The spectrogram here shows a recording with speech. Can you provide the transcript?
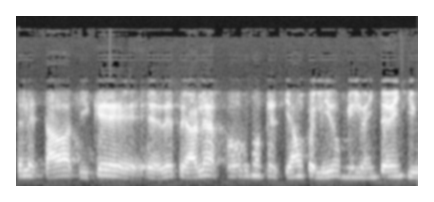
del Estado, así que eh, desearles a todos, como te decía, un feliz 2020-2021.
